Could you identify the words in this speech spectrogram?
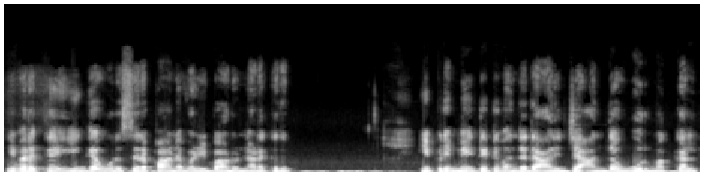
இவருக்கு இங்க ஒரு சிறப்பான வழிபாடும் நடக்குது. இப்படி மீட்டுட்டு வந்ததை அறிஞ்ச அந்த ஊர் மக்கள்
